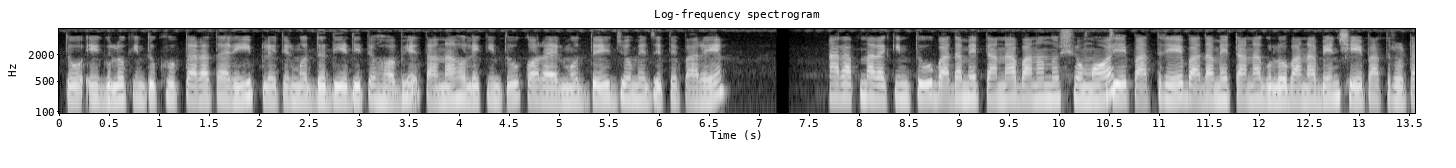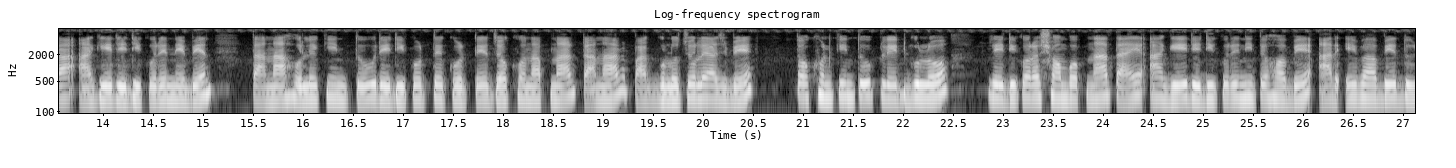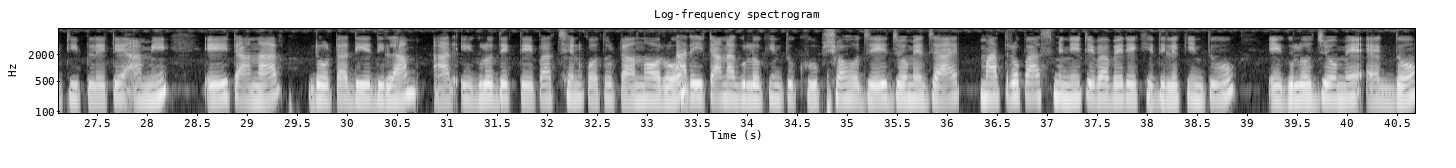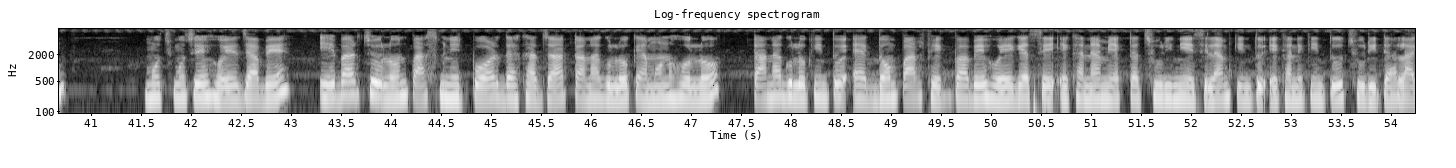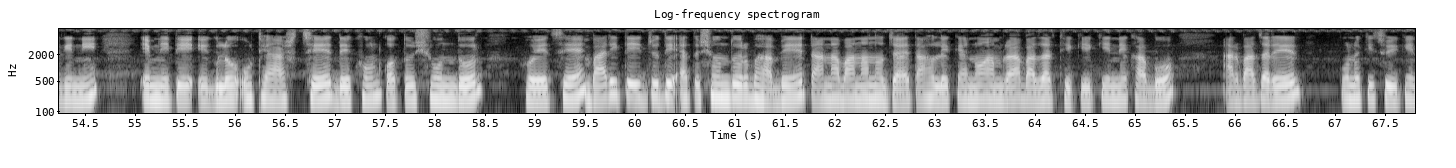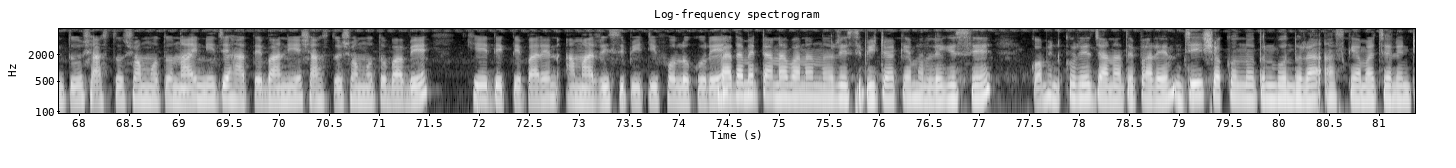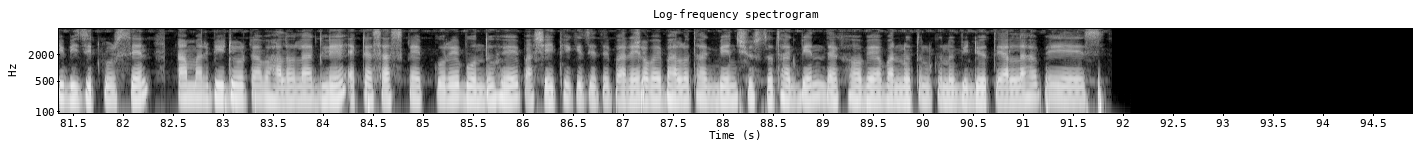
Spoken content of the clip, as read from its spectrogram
তো এগুলো কিন্তু খুব তাড়াতাড়ি প্লেটের মধ্যে দিয়ে দিতে হবে। তা না হলে কিন্তু কড়াইয়ের মধ্যে জমে যেতে পারে। আর আপনারা কিন্তু বাদামের টানা বানানোর সময় যে পাত্রে বাদামের টানাগুলো বানাবেন, সেই পাত্রটা আগে রেডি করে নেবেন। তা না হলে কিন্তু রেডি করতে করতে যখন আপনার টানার পাকগুলো চলে আসবে, তখন কিন্তু প্লেটগুলো রেডি করা সম্ভব না, তাই আগে রেডি করে নিতে হবে। আর এভাবে দুটি প্লেটে আমি এই টানার ডোটা দিয়ে দিলাম। আর এগুলো দেখতেই পাচ্ছেন কতটা নরম। আর এই টানাগুলো কিন্তু খুব সহজেই জমে যায়। মাত্র পাঁচ মিনিট এভাবে রেখে দিলে কিন্তু এগুলো জমে একদম মুচমুচে হয়ে যাবে। এবার চলুন পাঁচ মিনিট পর দেখা যাক টানাগুলো কেমন হলো। টানাগুলো কিন্তু একদম পারফেক্টভাবে হয়ে গেছে। এখানে আমি একটা ছুরি নিয়েছিলাম, কিন্তু এখানে কিন্তু ছুরিটা লাগেনি। এমনিতে এগুলো উঠে আসছে। দেখুন কত সুন্দর হয়েছে। বাড়িতেই যদি এত সুন্দরভাবে টানা বানানো যায়, তাহলে কেন আমরা বাজার থেকে কিনে খাব? আর বাজারের কোনো কিছুই কিন্তু স্বাস্থ্যসম্মত নয়। নিজে হাতে বানিয়ে স্বাস্থ্যসম্মতভাবে খেয়ে দেখতে পারেন। আমার রেসিপিটি ফলো করে। বাদামের টানা বানানোর রেসিপিটা কেমন লেগেছে? কমেন্ট করে জানাতে পারেন। যে সকল নতুন বন্ধুরা আজকে আমার চ্যানেলটি ভিজিট করছেন, আমার ভিডিওটা ভালো লাগলে একটা সাবস্ক্রাইব করে বন্ধু হয়ে পাশেই থেকে যেতে পারেন। সবাই ভালো থাকবেন, সুস্থ থাকবেন। দেখা হবে আবার নতুন কোনো ভিডিওতে। আল্লাহ হাফেজ।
